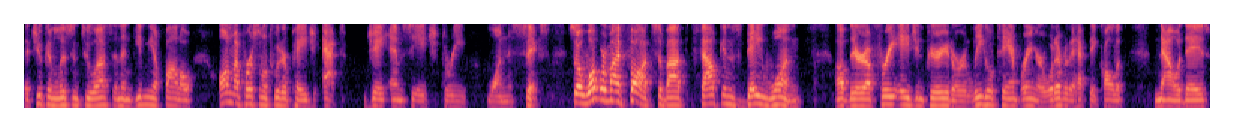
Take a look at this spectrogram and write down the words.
that you can listen to us and then give me a follow on my personal Twitter page at JMCH316. So, what were my thoughts about Falcons day one of their uh, free agent period or legal tampering or whatever the heck they call it nowadays?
